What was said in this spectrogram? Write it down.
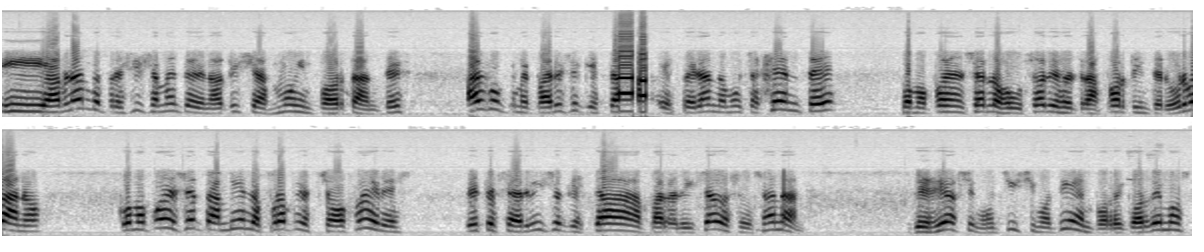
Y hablando precisamente de noticias muy importantes, algo que me parece que está esperando mucha gente, como pueden ser los usuarios del transporte interurbano, como pueden ser también los propios choferes de este servicio que está paralizado, Susana, desde hace muchísimo tiempo. Recordemos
